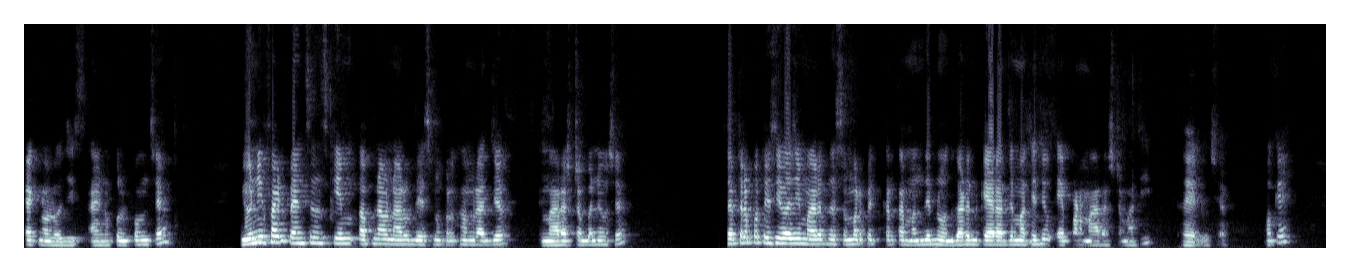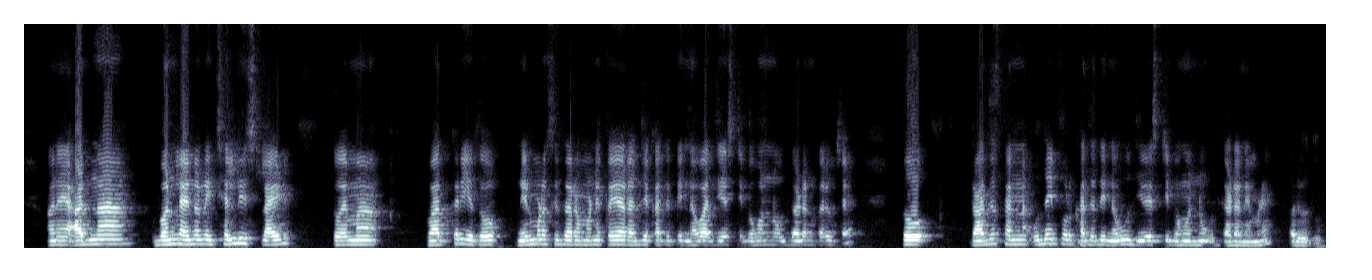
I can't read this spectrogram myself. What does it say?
technologies આ એનું ફૂલ ફોર્મ છે. યુનિફાઈડ પેન્શન સ્કીમ અપનાવનારું દેશનું પ્રથમ રાજ્ય મહારાષ્ટ્ર બન્યું છે. છત્રપતિ શિવાજી મહારાજને સમર્પિત કરતા મંદિરનું ઉદઘાટન કયા રાજ્યમાંથી થયું એ પણ મહારાષ્ટ્રમાંથી થયેલું છે. ઓકે? અને આજના વન લાઇનરની છેલ્લી સ્લાઇડ તો એમાં વાત કરીએ તો નિર્મળા સીતારમણે કયા રાજ્ય ખાતેથી નવા જીએસટી ભવનનું ઉદઘાટન કર્યું છે? તો રાજસ્થાનના ઉદયપુર ખાતેથી નવું જીએસટી ભવનનું ઉદઘાટન એમણે કર્યું હતું.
